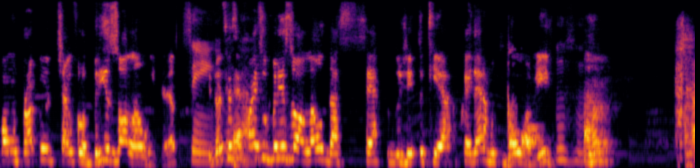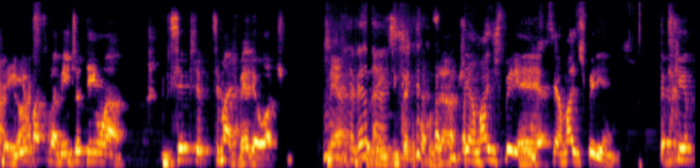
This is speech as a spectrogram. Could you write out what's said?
como o próprio Thiago falou, brizolão, entendeu? Sim. Então, se você É. faz o brizolão dar certo do jeito que era, porque a ideia era muito boa mesmo, Uhum. Cara, Bem, eu eu, particularmente, eu tenho uma. Ser, ser, ser mais velho é ótimo. Né? É verdade. Eu tenho 50 e poucos anos. Ser mais experiente, ser mais experiente. É porque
